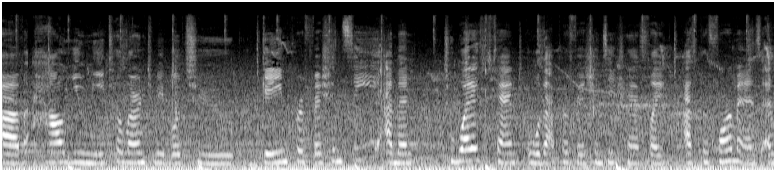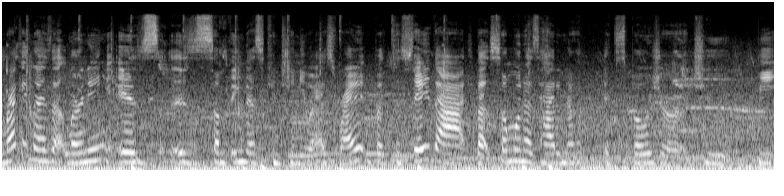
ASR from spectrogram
of how you need to learn to be able to gain proficiency, and then to what extent will that proficiency translate as performance and recognize that learning is is something that's continuous right but to say that that someone has had enough exposure to be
